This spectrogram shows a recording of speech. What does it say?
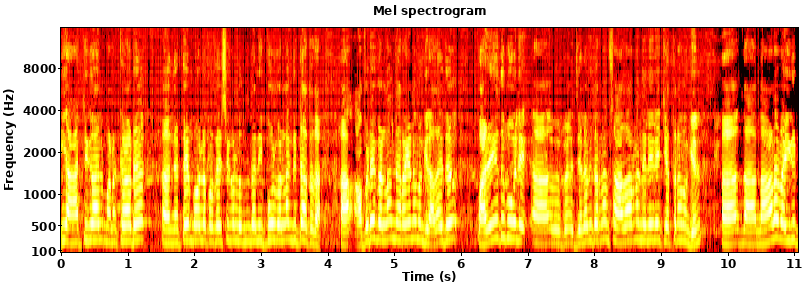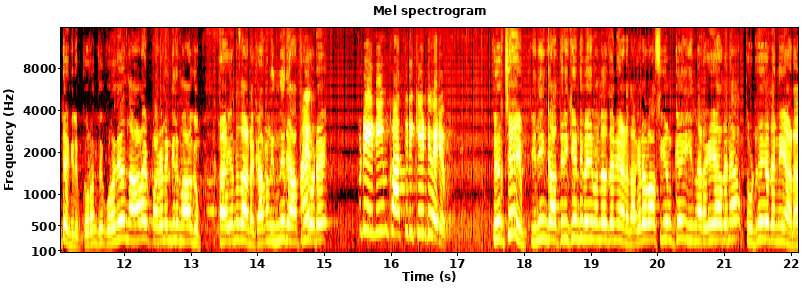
ഈ ആറ്റുകാൽ മണക്കാട് നെട്ടയം പോലുള്ള പ്രദേശങ്ങളിലൊന്നും തന്നെ ഇപ്പോൾ വെള്ളം കിട്ടാത്തത്. അവിടെ വെള്ളം നിറയണമെങ്കിൽ അതായത് പഴയതുപോലെ ജലവിതരണം സാധാരണ നിലയിലേക്ക് എത്തണമെങ്കിൽ നാളെ വൈകിട്ടെങ്കിലും കുറഞ്ഞ കുറഞ്ഞത് നാളെ പകലെങ്കിലും ആകും എന്നതാണ്. കാരണം ഇന്ന് രാത്രിയോടെ ഇനിയും കാത്തിരിക്കേണ്ടി വരും. തീർച്ചയായും ഇനിയും കാത്തിരിക്കേണ്ടി വരുമെന്നത് തന്നെയാണ്. നഗരവാസികൾക്ക് ഈ നരകയാതന തുടരുക തന്നെയാണ്.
